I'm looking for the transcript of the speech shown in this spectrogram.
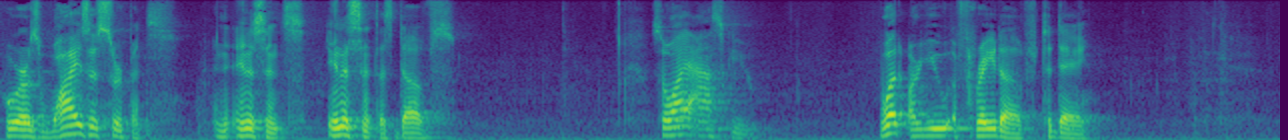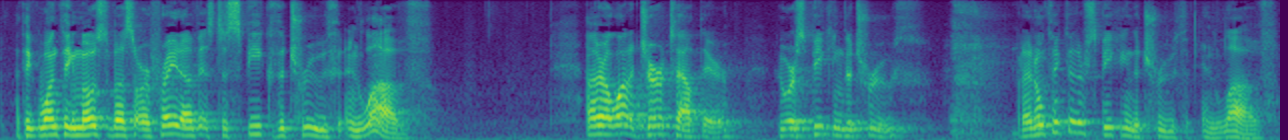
who are as wise as serpents and innocent, innocent as doves. So I ask you, what are you afraid of today? I think one thing most of us are afraid of is to speak the truth in love. Now, there are a lot of jerks out there who are speaking the truth, but I don't think that they're speaking the truth in love.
